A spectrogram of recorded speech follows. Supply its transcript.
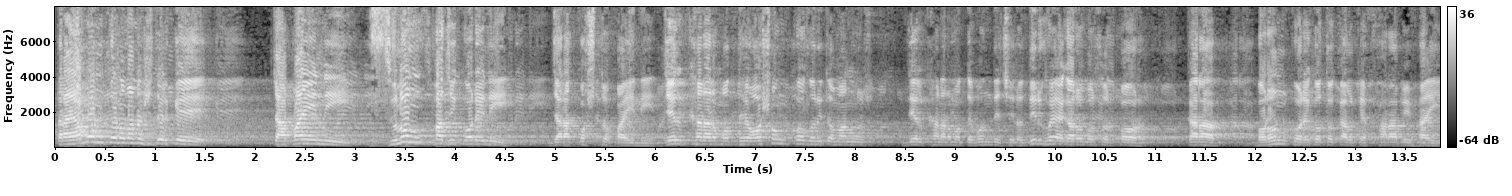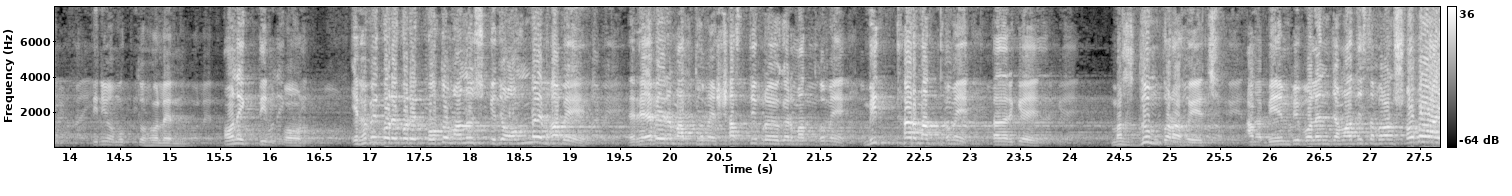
তারা এমন কোন মানুষদেরকে চাপায়নি, জুলুমবাজি করেনি, যারা কষ্ট পায়নি। জেলখানার মধ্যে অসংখ্য গণিত মানুষ জেলখানার মধ্যে বন্দী ছিল। দীর্ঘ এগারো বছর পর কারা বরণ করে গতকালকে ফারাবি ভাই, তিনিও মুক্ত হলেন। অনেক দিন পর। এভাবে করে করে কত মানুষকে যে অন্যায়ভাবে র্যাবের মাধ্যমে, শাস্তি প্রয়োগের মাধ্যমে, মিথ্যার মাধ্যমে তাদেরকে মাজদুম করা হয়েছে। আমরা বিএনপি বলেন, জামাত ইসলাম বলেন, সবাই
